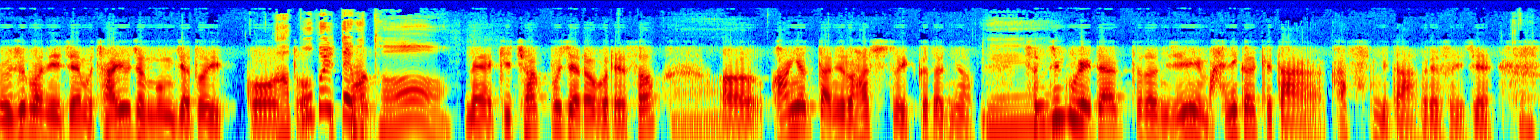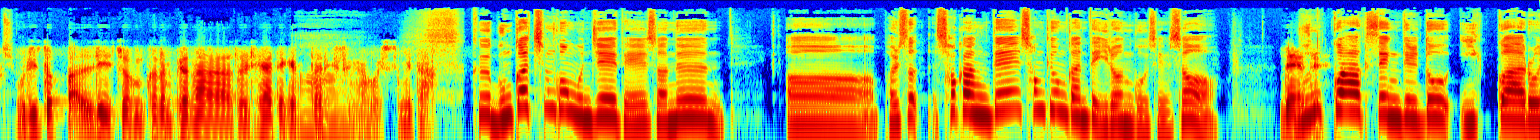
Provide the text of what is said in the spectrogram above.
요즘은 이제 뭐 자유 전공제도 있고 아, 또 뽑을 기초 때부터 네 기초학부제라고 그래서 어. 어 광역 단위로 할 수도 있거든요. 예. 선진국의 대학들은 이미 많이 그렇게 다 갔습니다. 그래서 이제 그렇죠. 우리도 빨리 좀 그런 변화를 해야 되겠다 아. 이렇게 생각하고 있습니다. 그 문과 침공 문제에 대해서는 어, 벌써 서강대, 성균관대 이런 곳에서 네네. 문과 학생들도 이과로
